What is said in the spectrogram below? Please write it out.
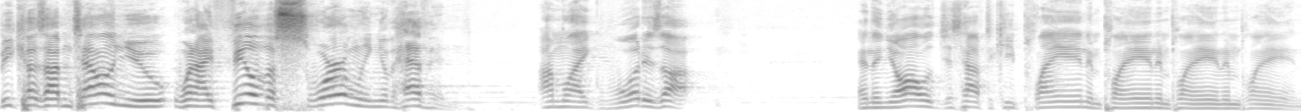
Because I'm telling you, when I feel the swirling of heaven, I'm like, what is up? And then y'all just have to keep playing and playing and playing and playing.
